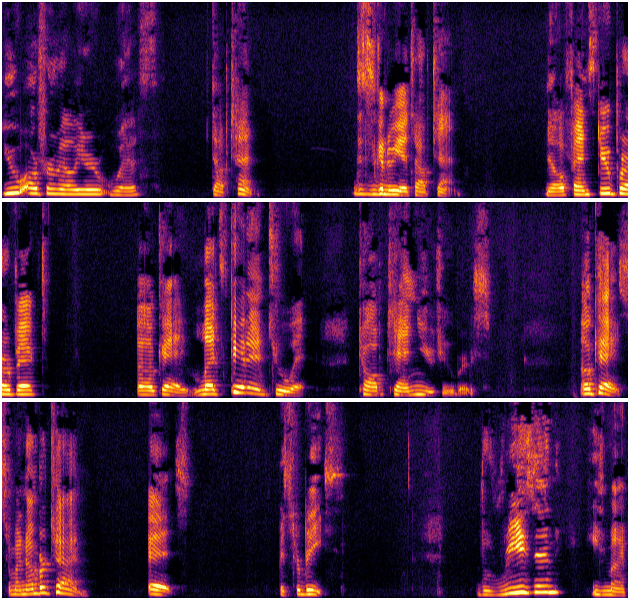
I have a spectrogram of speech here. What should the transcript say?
you are familiar with top 10. This is going to be a top 10. No offense, Dude Perfect. Okay, let's get into it. Top 10 YouTubers. Okay, so my number 10 is Mr. Beast. The reason he's my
